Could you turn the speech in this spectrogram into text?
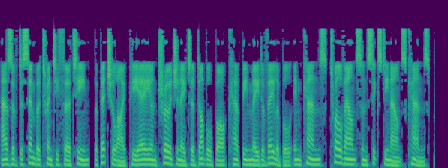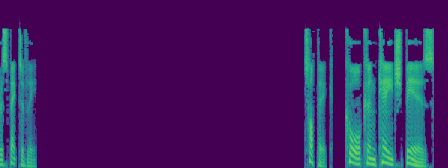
As of December 2013, Perpetual IPA and Troegenator Double Bock have been made available in cans 12-ounce and 16-ounce cans, respectively. Cork and caged beers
